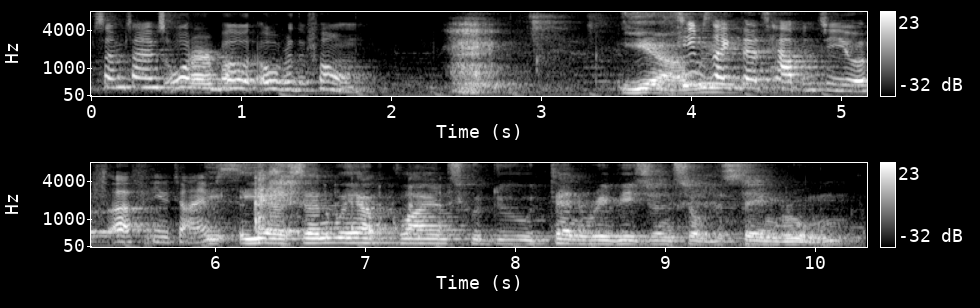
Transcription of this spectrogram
sometimes order a boat over the phone. Yeah. It Seems we- like that's happened to you a, a few times. Yes, and we have clients who do 10 revisions of the same room.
